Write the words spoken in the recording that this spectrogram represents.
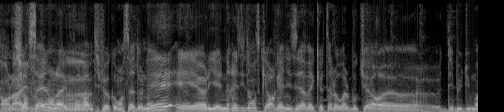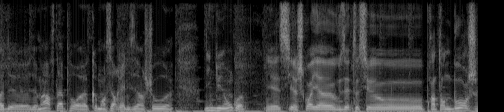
En live. Sur scène, en live, pour Euh, voir un petit peu comment ça donnait. Et euh, il y a une résidence qui est organisée avec Talo Booker euh, début du mois de, de mars, là, pour euh, commencer à organiser un show euh, digne du nom, quoi. Yes, je crois y a- vous êtes aussi au Printemps de Bourges.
